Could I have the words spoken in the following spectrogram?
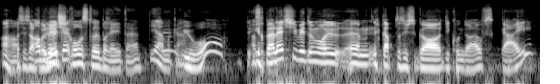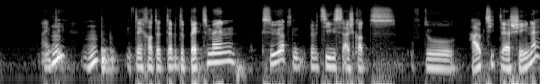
Aha. Also, aber du willst groß drüber reden. Die haben wir gerne. Ja. Also- ich war letztens wieder mal, ähm, ich glaube, das ist sogar, die auch auf Sky. Eigentlich. Mhm. Und ich habe dort eben den Batman gesucht, beziehungsweise ist gerade auf der Hauptseite erschienen.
